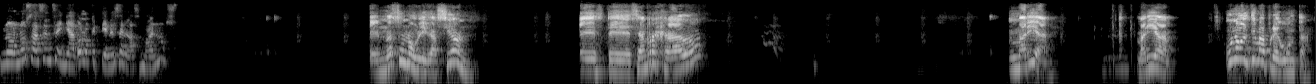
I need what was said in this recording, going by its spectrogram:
no nos has enseñado lo que tienes en las manos. eh, no es una obligación. Este, ¿se han rajado? María, María, una última pregunta.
